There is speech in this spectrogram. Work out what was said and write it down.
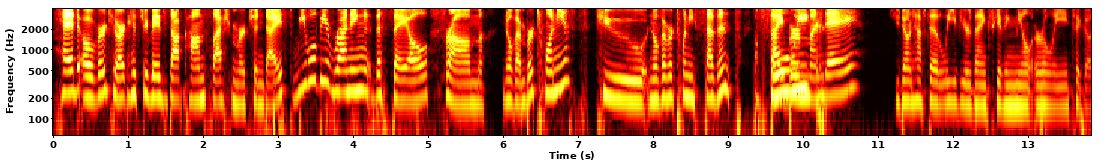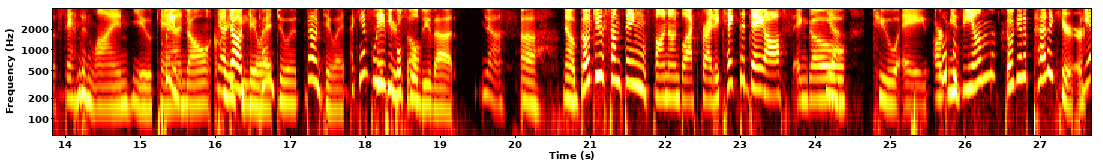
Head over to arthistorybabes.com slash merchandise. We will be running the sale from November 20th to November 27th, Cyber week. Monday. You don't have to leave your Thanksgiving meal early to go stand in line. You can. Please don't. Yeah, don't Crazy. do Don't it. do it. Don't do it. I can't Save believe people still do that. Yeah. Uh, No, go do something fun on Black Friday. Take the day off and go Yeah. To a art Go to- museum. go get a pedicure. Yeah.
